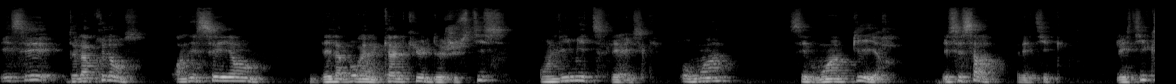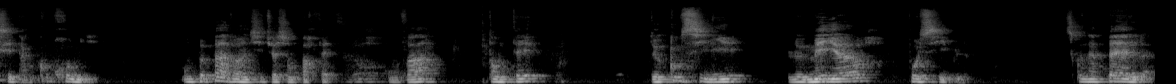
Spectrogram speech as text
Et c'est de la prudence. En essayant d'élaborer un calcul de justice, on limite les risques. Au moins, c'est moins pire. Et c'est ça, l'éthique. L'éthique, c'est un compromis. On ne peut pas avoir une situation parfaite. Alors, on va tenter de concilier le meilleur possible. Ce qu'on appelle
